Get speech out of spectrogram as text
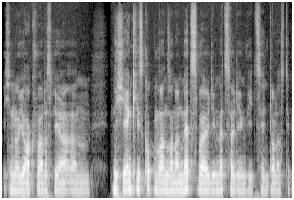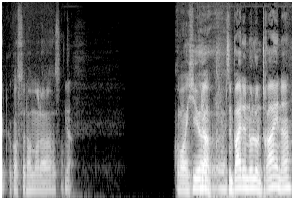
ich in New York war, dass wir ähm, nicht Yankees gucken waren, sondern Mets, weil die Mets halt irgendwie 10 Dollar das Ticket gekostet haben oder so. Ja. Aber hier Ja. äh, Sind beide 0 und 3, ne?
